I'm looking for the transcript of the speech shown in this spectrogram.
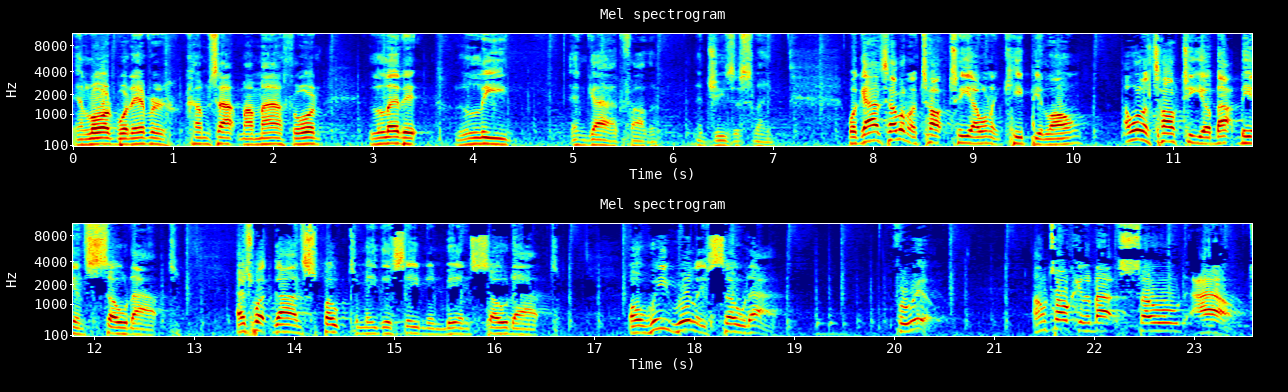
And, Lord, whatever comes out my mouth, Lord, let it lead and guide, Father, in Jesus' name. Well, guys, I want to talk to you. I want to keep you long. I want to talk to you about being sold out. That's what God spoke to me this evening, being sold out. Are we really sold out? For real. I'm talking about sold out.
